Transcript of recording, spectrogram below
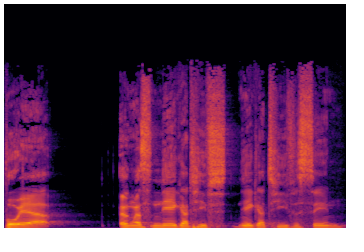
wo wir irgendwas Negatives, Negatives sehen.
